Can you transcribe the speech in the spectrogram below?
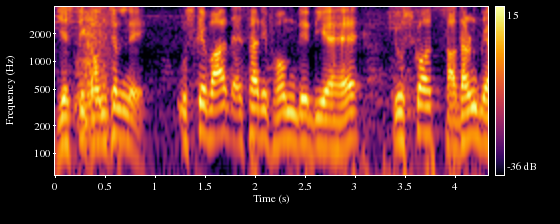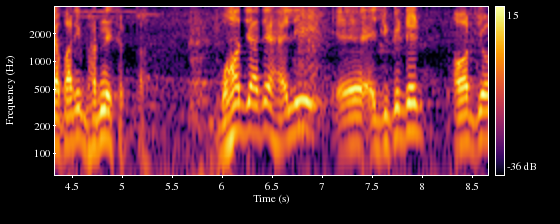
जीएसटी काउंसिल ने, उसके बाद ऐसा रिफॉर्म दे दिया है कि उसको साधारण व्यापारी भर नहीं सकता। बहुत ज़्यादा हाईली एजुकेटेड और जो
